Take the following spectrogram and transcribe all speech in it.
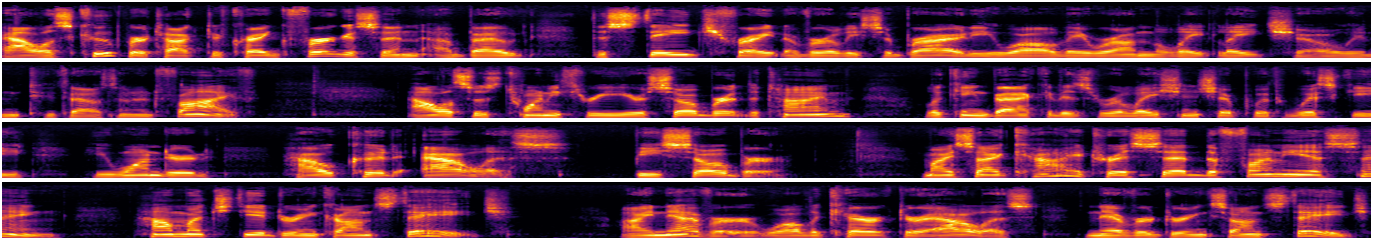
Alice Cooper talked to Craig Ferguson about the stage fright of early sobriety while they were on the Late Late Show in 2005. Alice was 23 years sober at the time. Looking back at his relationship with whiskey, he wondered how could Alice be sober? My psychiatrist said the funniest thing How much do you drink on stage? I never, while the character Alice never drinks on stage.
